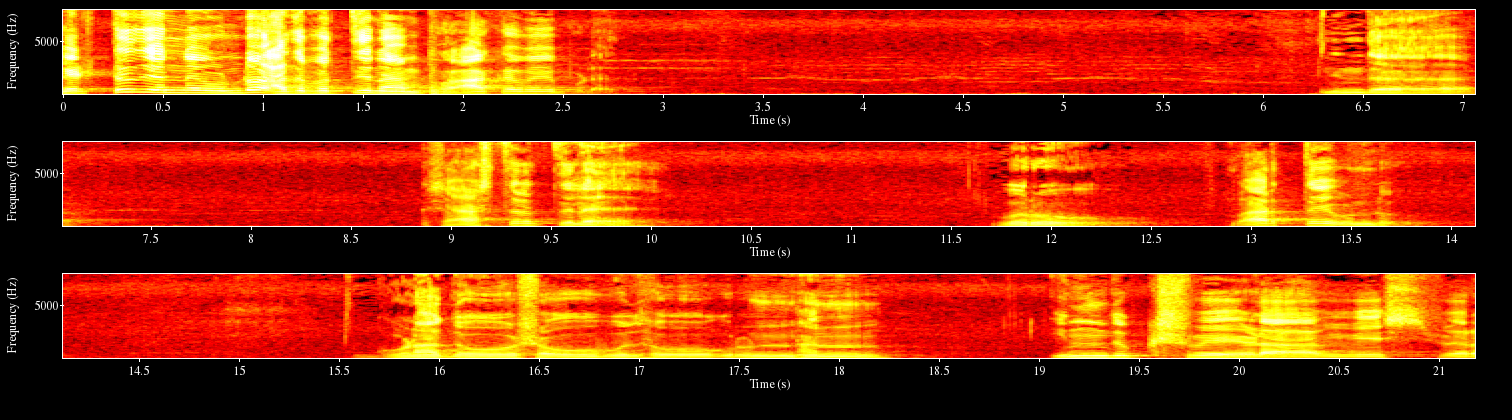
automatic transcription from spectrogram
கெட்டது என்ன உண்டோ அதை பற்றி நாம் பார்க்கவே கூடாது. இந்த சாஸ்திரத்தில் ஒரு வார்த்தை உண்டு. குணதோஷௌ புதோ கிருண்ணன் இந்துக்ஷ்வேளாவிவேஸ்வர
